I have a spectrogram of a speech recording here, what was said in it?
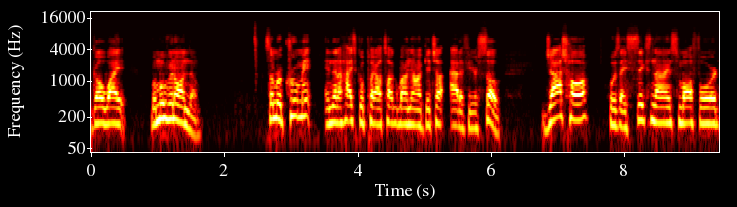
go white. But moving on though, some recruitment and then a high school player I'll talk about now. I'll get y'all out of here. So, Josh Hall, who is a six nine small forward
